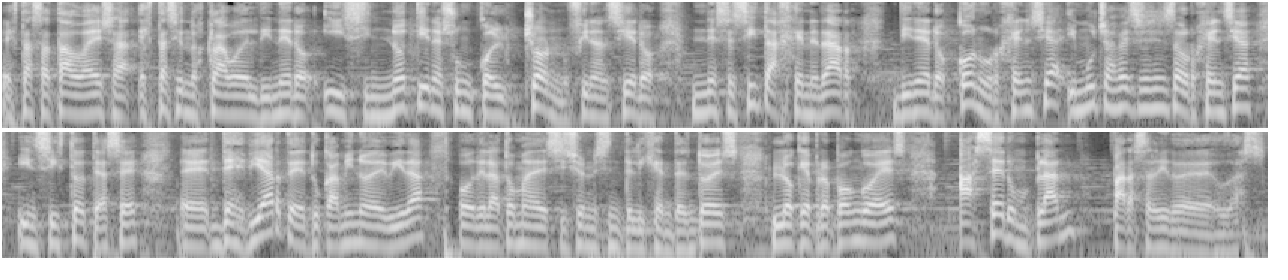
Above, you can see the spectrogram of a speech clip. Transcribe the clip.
estás atado a ella, estás siendo esclavo del dinero y si no tienes un colchón financiero, necesitas generar dinero con urgencia y muchas veces esa urgencia, insisto, te hace eh, desviarte de tu camino de vida o de la toma de decisiones inteligentes. Entonces, lo que propongo es hacer un plan para salir de deudas.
